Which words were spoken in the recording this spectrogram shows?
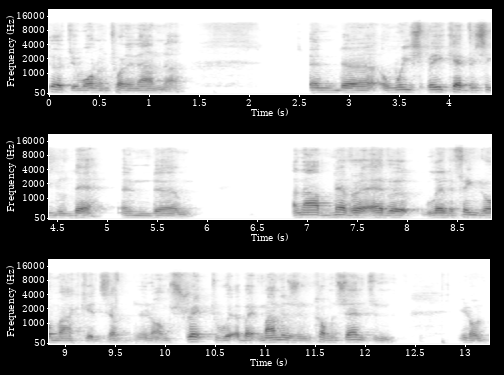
31 and twenty nine now, and uh, and we speak every single day, and um, and I've never ever laid a finger on my kids. I've, you know, I'm strict with, about manners and common sense, and you know,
